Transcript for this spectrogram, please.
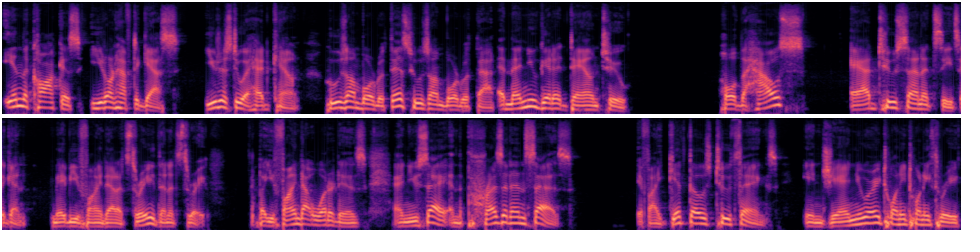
in the caucus, you don't have to guess. You just do a head count. Who's on board with this? Who's on board with that? And then you get it down to hold the House, add two Senate seats. Again, maybe you find out it's three, then it's three. But you find out what it is, and you say, and the president says, if I get those two things in January 2023,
